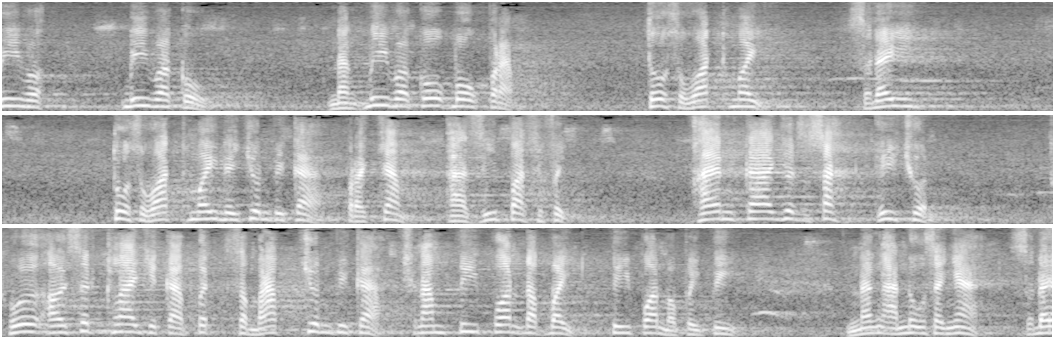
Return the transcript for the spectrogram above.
ប៊ីវប៊ីវ៉ាកូនិងប៊ីវ៉ាកូបូក5ទស្សវត្សថ្មី ស្ដីទស្សវត្សថ្មីនៃជនពិការប្រចាំអាស៊ីប៉ាស៊ីហ្វិកផែនការយុទ្ធសាស្ត្រអ៊ីឈុន ធ្វើឲ្យសិទ្ធិខ្លាយជាការពិតសម្រាប់ជនពិការឆ្នាំ2013 2022និងអនុសញ្ញាស្ដី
